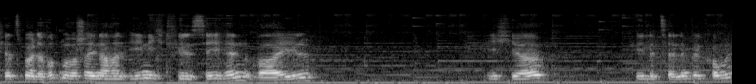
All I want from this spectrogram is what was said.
Schätze mal, da wird man wahrscheinlich nachher eh nicht viel sehen, weil ich ja viele Zellen bekomme.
